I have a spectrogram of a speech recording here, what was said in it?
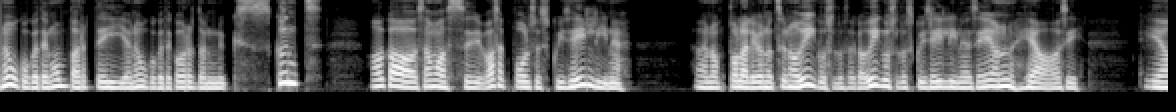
Nõukogude kompartei ja Nõukogude kord on üks kõnts, aga samas vasakpoolsus kui selline, noh, tollal ei olnud sõna õiguslus, aga õiguslus kui selline, see on hea asi. ja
